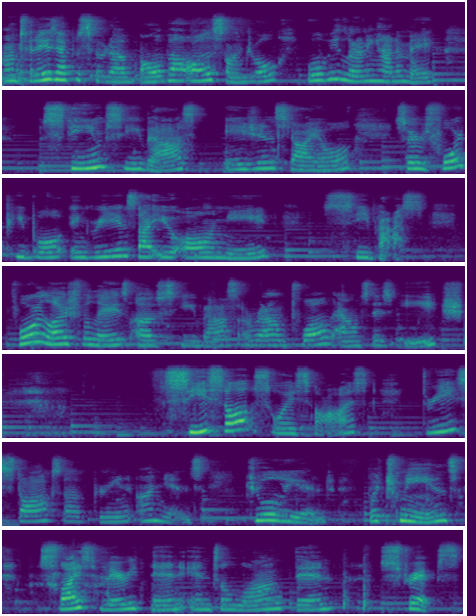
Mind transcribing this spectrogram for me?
On today's episode of All About Alessandro, we'll be learning how to make steamed sea bass Asian style. Serves four people. Ingredients that you all need: sea bass, four large fillets of sea bass, around 12 ounces each. Sea salt, soy sauce, three stalks of green onions, julienne, which means sliced very thin into long, thin strips.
